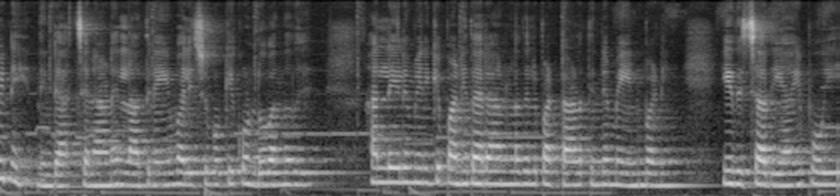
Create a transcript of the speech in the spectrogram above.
പിന്നെ നിന്റെ അച്ഛനാണ് എല്ലാത്തിനെയും വലിച്ചു പൊക്കി കൊണ്ടുവന്നത്. അല്ലേലും എനിക്ക് പണി തരാനുള്ളതിൽ പട്ടാളത്തിന്റെ മെയിൻ പണി. ഇത് ചതിയായി പോയി.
